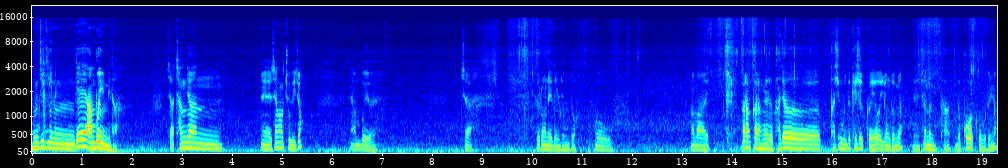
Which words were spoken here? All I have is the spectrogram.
움직이는 게 안 보입니다. 자, 작년 예, 생강촉이죠? 네, 안 보여요. 자, 요런 애들 정도. 오. 아마 까랑까랑해서 가져 가신 분도 계실 거예요. 이 정도면. 네, 저는 다 넣고 갈 거거든요.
